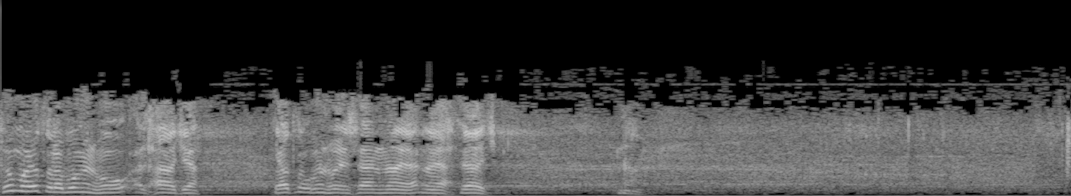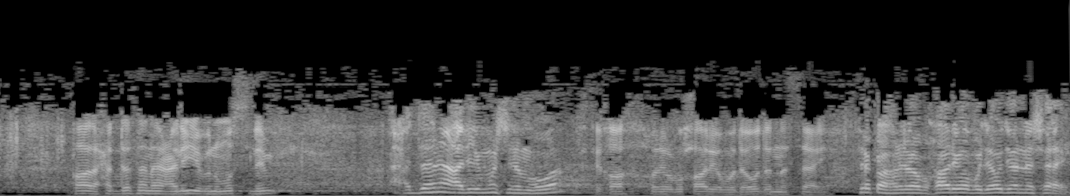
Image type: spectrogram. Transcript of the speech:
ثم يطلب منه الحاجة يطلب منه الإنسان ما يحتاج. نعم. قال حدثنا علي بن مسلم حدثنا علي مسلم هو ثقة أخرجه البخاري وأبو داود النسائي ثقة أخرجه البخاري وأبو داود النسائي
